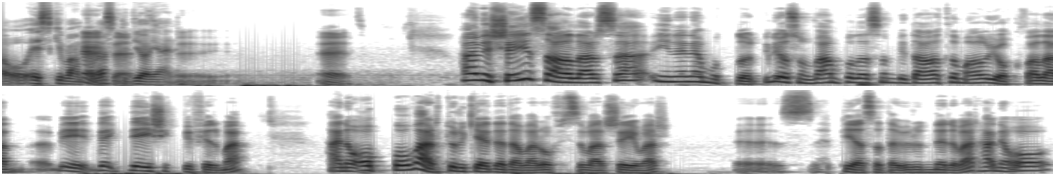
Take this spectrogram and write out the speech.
O eski OnePlus Evet, evet. gidiyor yani. Ee, Evet. Hani şeyi sağlarsa yine ne mutlu. Biliyorsun OnePlus'ın bir dağıtım ağı yok falan. Bir de- değişik bir firma. Hani Oppo var. Türkiye'de de var. Ofisi var. Şeyi var. S- piyasada ürünleri var. Hani o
